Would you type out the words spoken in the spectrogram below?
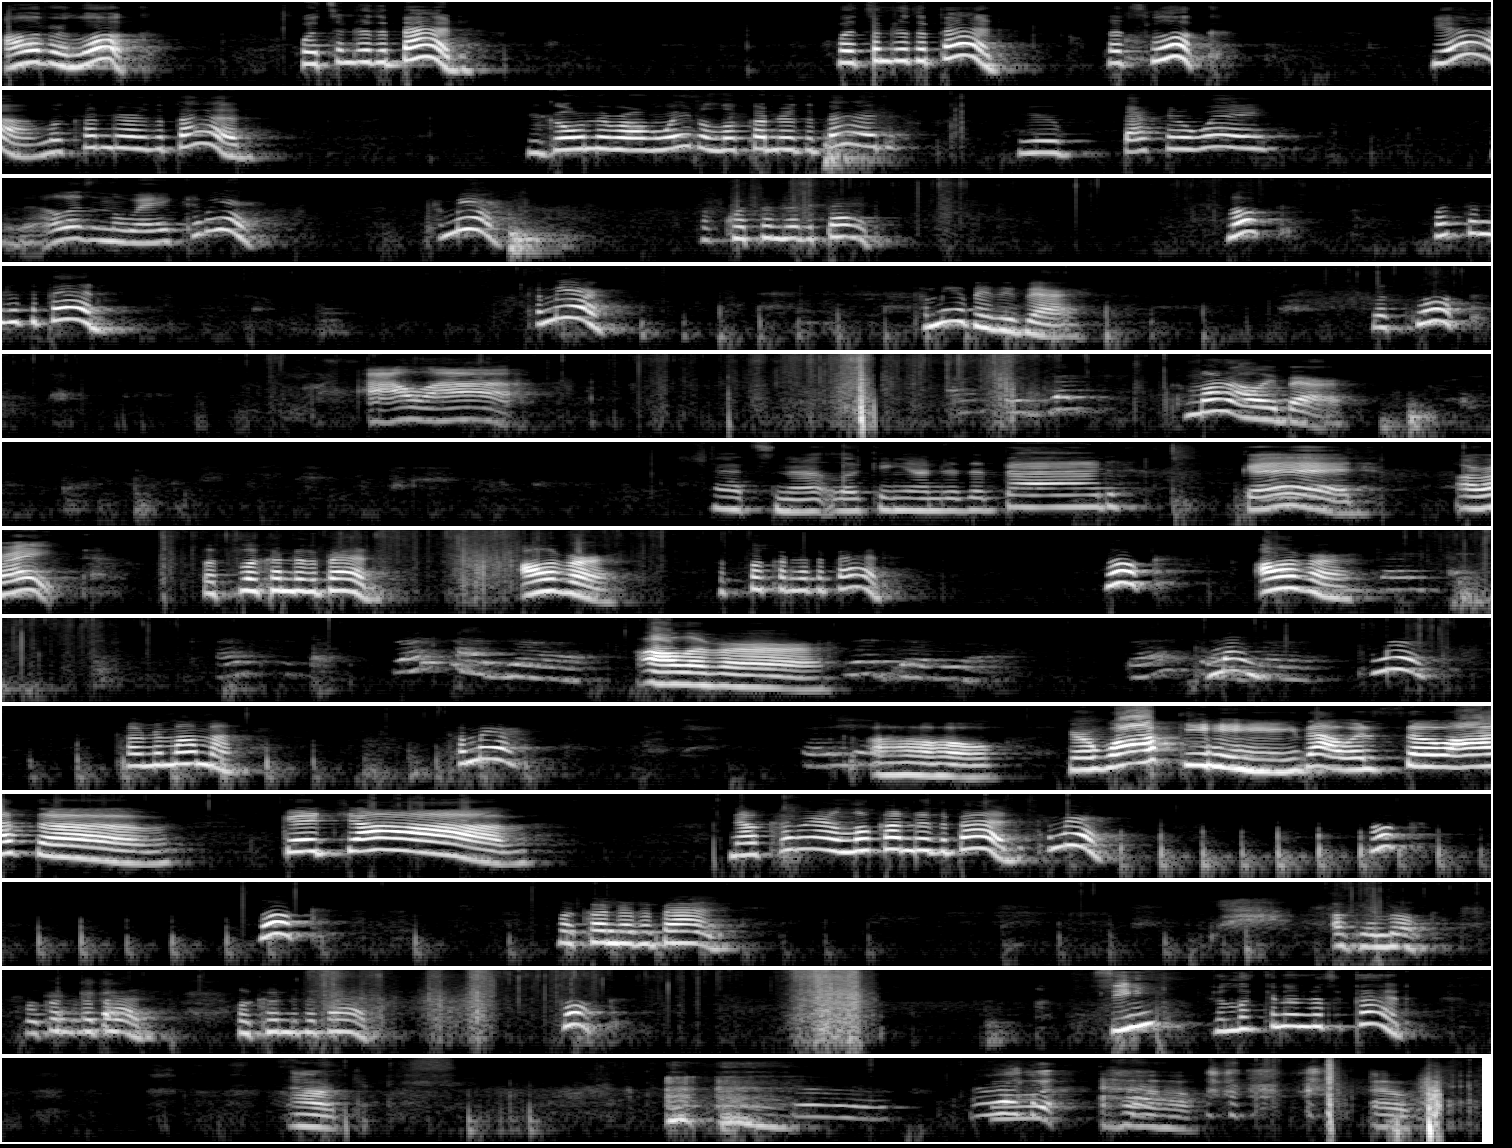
Oliver, look. What's under the bed? What's under the bed? Let's look. Yeah, look under the bed. You're going the wrong way to look under the bed. You're backing away. And Ella's in the way. Come here. Come here. Look what's under the bed. Look. What's under the bed? Come here. Come here, baby bear. Let's look. Ella. Come on, Ollie Bear. That's not looking under the bed. Good. All right. Let's look under the bed. Oliver, let's look under the bed. Look, Oliver. Oliver. Come on. Come here. Come to Mama. Come here. Oh, you're walking. That was so awesome. Good job. Now come here and look under the bed. Come here. Look. Look. Look under the bed. Yeah. Okay, look. Look under the bed. Look under the bed. Look. See? You're looking under the bed. Okay. oh. Okay.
